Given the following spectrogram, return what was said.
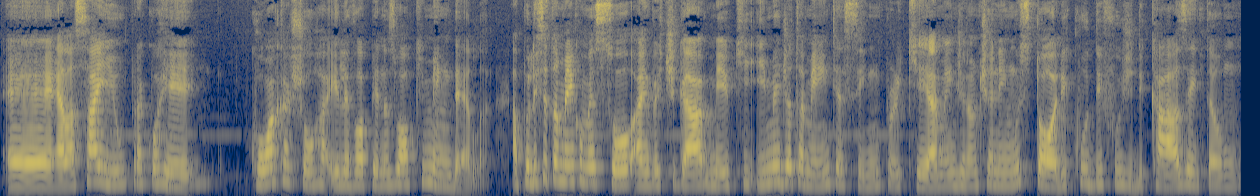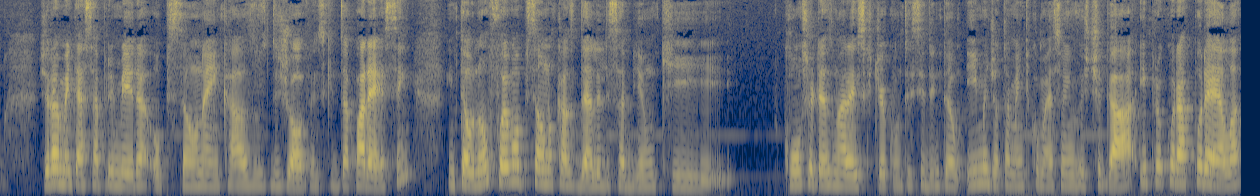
É, ela saiu para correr com a cachorra e levou apenas o Walkman dela. A polícia também começou a investigar meio que imediatamente, assim, porque a Mandy não tinha nenhum histórico de fugir de casa, então geralmente essa é a primeira opção, né, em casos de jovens que desaparecem. Então não foi uma opção no caso dela, eles sabiam que com certeza não era isso que tinha acontecido, então imediatamente começam a investigar e procurar por ela,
